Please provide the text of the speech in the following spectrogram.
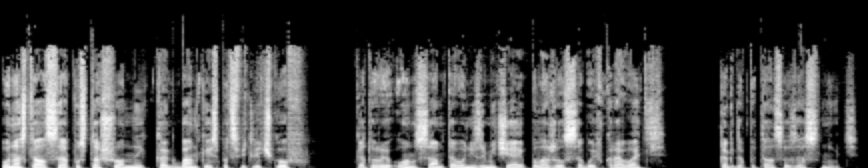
Он остался опустошенный, как банка из-под светлячков, которую он, сам того не замечая, положил с собой в кровать, когда пытался заснуть.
